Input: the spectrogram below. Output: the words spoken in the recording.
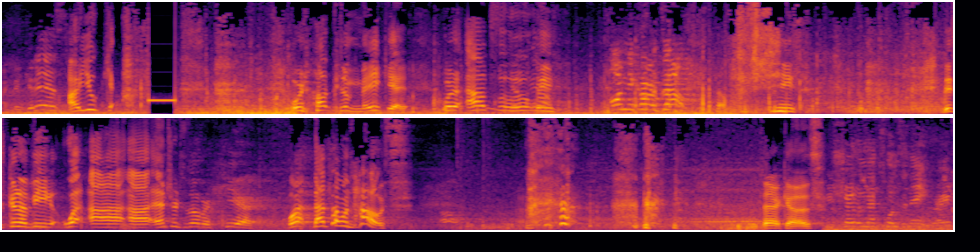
I think it is. are you? We're not gonna make it. We're absolutely. OMNY card's out. Jeez. There's gonna be what? Uh, uh, entrance is over here. What? That's someone's house. there it goes. You sure the next one's an eight, right?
